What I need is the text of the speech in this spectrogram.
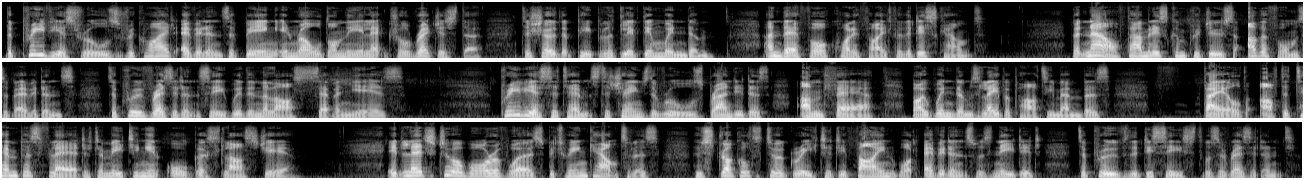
The previous rules required evidence of being enrolled on the electoral register to show that people had lived in Wymondham and therefore qualified for the discount. But now families can produce other forms of evidence to prove residency within the last seven years. Previous attempts to change the rules, branded as unfair by Wymondham's Labour Party members, failed after tempers flared at a meeting in August last year. It led to a war of words between councillors who struggled to agree to define what evidence was needed to prove the deceased was a resident.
